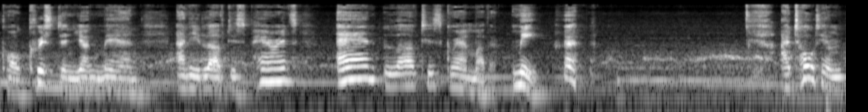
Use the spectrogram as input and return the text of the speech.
call Christian young man, and he loved his parents and loved his grandmother, me. I told him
